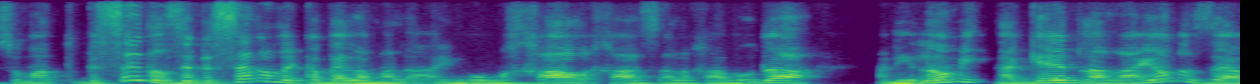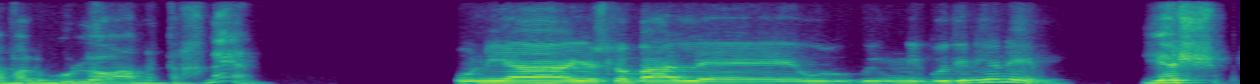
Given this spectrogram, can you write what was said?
זאת אומרת, בסדר, זה בסדר לקבל עמלה. אם הוא מכר לך, עשה לך עבודה, אני לא מתנגד לרעיון הזה, אבל הוא לא המתכנן. הוא נהיה, יש לו בעל, אה, הוא עם ניגוד עניינים. יש,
